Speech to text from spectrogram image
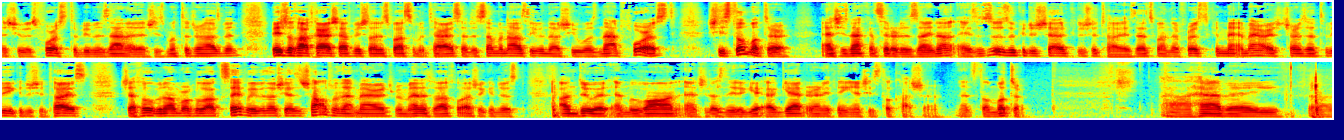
if she was forced to be Mizana, then she's Mutter her husband. And to someone else, even though she was not forced, she's still Mutter and she's not considered a Zaina, that's when the first marriage turns out to be Kedusha Tayis. Even though she has a child from that marriage, she can just undo it and move on, and she doesn't need a get, a get or anything, and she's still kosher. And still mutter. Uh, have a uh,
